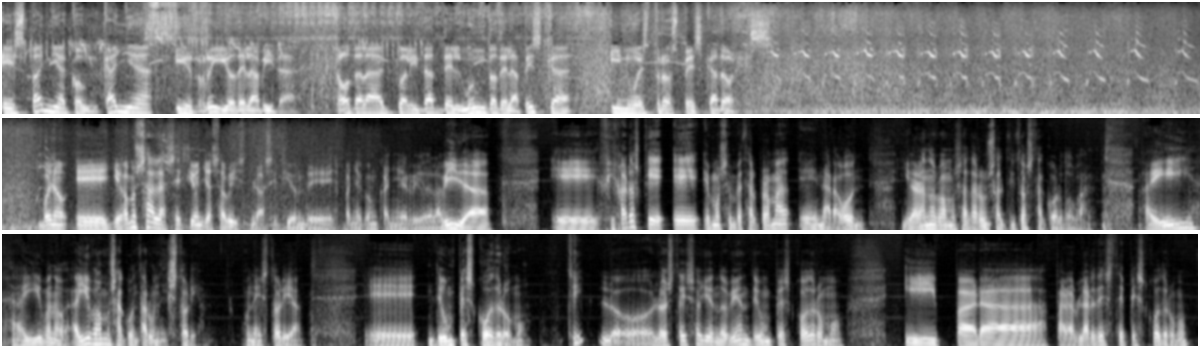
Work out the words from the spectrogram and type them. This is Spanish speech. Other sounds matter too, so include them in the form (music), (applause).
España con caña y río de la vida. Toda la actualidad del mundo de la pesca y nuestros pescadores. Bueno, eh, llegamos a la sección, ya sabéis, la sección de España con caña y río de la vida. Eh, fijaros que eh, hemos empezado el programa en Aragón y ahora nos vamos a dar un saltito hasta Córdoba. Ahí, ahí, bueno, ahí vamos a contar una historia, una historia de un pescódromo. Sí, lo, lo, estáis oyendo bien, de un pescódromo. Y para, para hablar de este pescódromo,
